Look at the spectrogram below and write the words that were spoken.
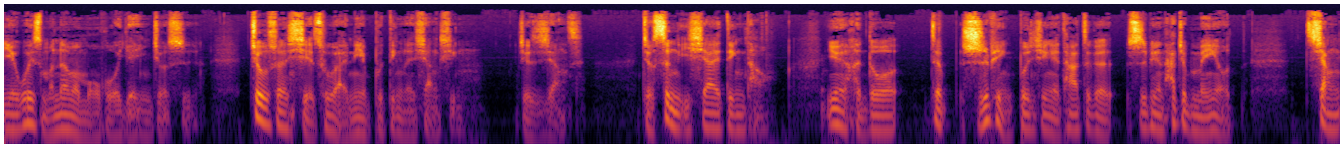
业为什么那么模糊？原因就是，就算写出来，你也不定能相信，就是这样子。就剩一下钉桃，因为很多这食品本身，它这个食品它就没有。像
